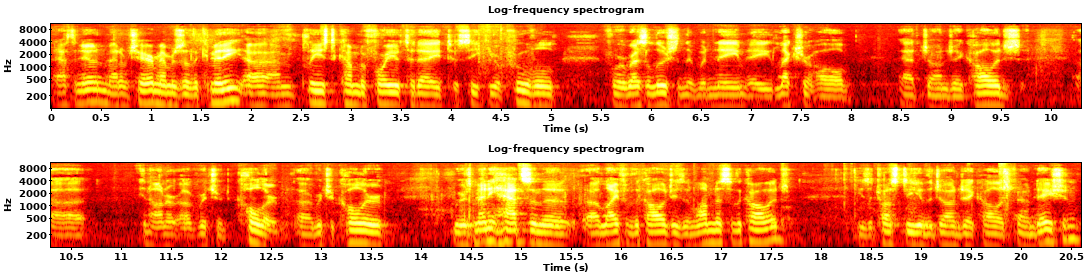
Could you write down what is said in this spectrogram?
Good Afternoon, Madam Chair, members of the committee. Uh, I'm pleased to come before you today to seek your approval for a resolution that would name a lecture hall at John Jay College uh, in honor of Richard Koehler. Uh, Richard Koehler wears many hats in the uh, life of the college. He's an alumnus of the college. He's a trustee of the John Jay College Foundation.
